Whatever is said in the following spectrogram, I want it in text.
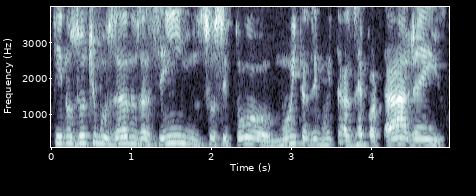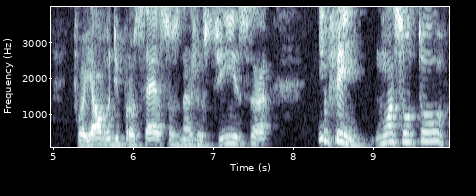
que nos últimos anos assim suscitou muitas e muitas reportagens, foi alvo de processos na justiça, enfim, um assunto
